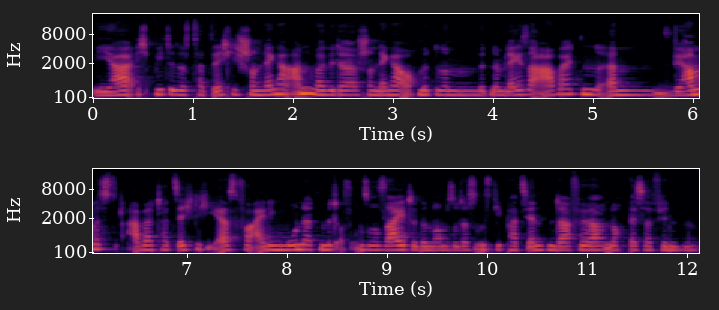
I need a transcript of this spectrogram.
ja, ich biete das tatsächlich schon länger an, weil wir da schon länger auch mit einem, mit einem Laser arbeiten. Ähm, wir haben es aber tatsächlich erst vor einigen Monaten mit auf unsere Seite genommen, sodass uns die Patienten dafür noch besser finden.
